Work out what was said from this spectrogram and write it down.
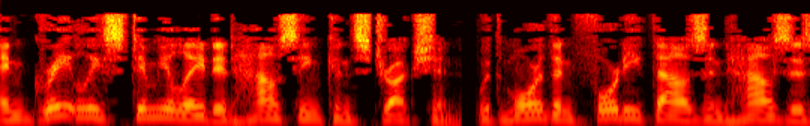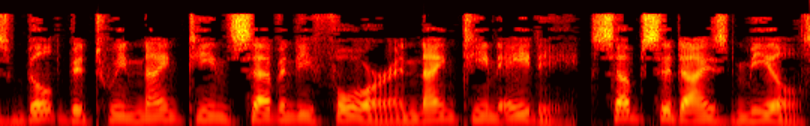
and greatly stimulated housing construction, with more than 40,000 houses built between 1974 and 1980. Subsidized meals,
